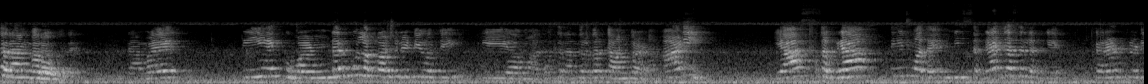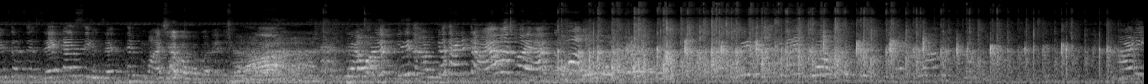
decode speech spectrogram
सरांबरोबर आहे त्यामुळे ती एक वंडरफुल अपॉर्च्युनिटी होती की अं, माझं सरांबरोबर काम करणं. आणि या सगळ्या टीममध्ये मी सगळ्यात जास्त लक्की आहे कारण प्रोड्युसरचे जे काय सीन्स आहेत ते माझ्या बरोबर आहेत. त्यामुळे प्लीज आमच्यासाठी टाळ्या वाजवा यार आणि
